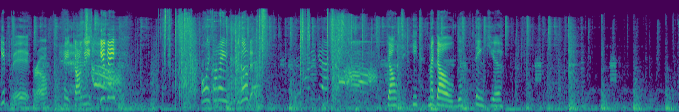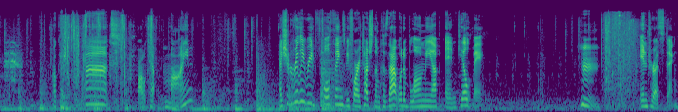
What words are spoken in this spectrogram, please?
Get bit, bro. Hey, Dogmeat. Excuse me! Oh, I thought I reloaded. Don't hit my dog. Thank you. Mine? I should really read full things before I touch them because that would have blown me up and killed me. Hmm. Interesting.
